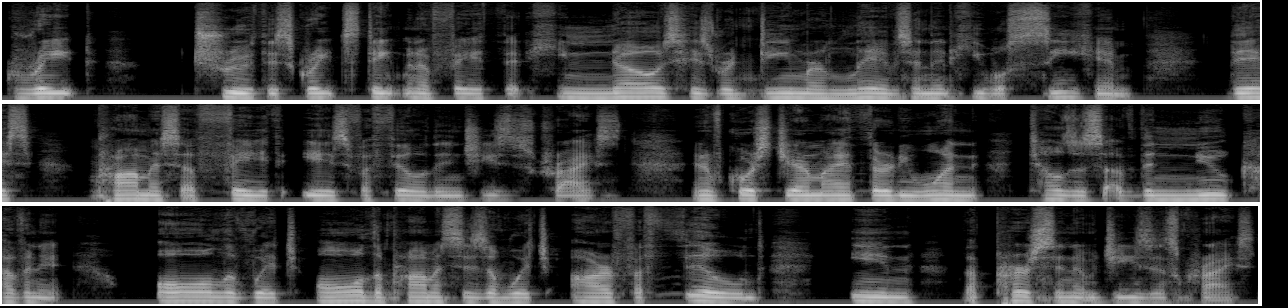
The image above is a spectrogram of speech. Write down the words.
great truth, this great statement of faith that he knows his Redeemer lives and that he will see him. This promise of faith is fulfilled in Jesus Christ. And of course, Jeremiah 31 tells us of the new covenant, all of which, all the promises of which are fulfilled in the person of Jesus Christ.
